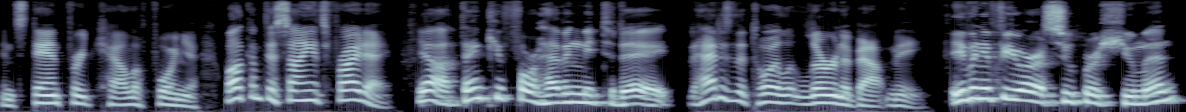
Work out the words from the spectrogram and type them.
in Stanford, California. Welcome to Science Friday. Yeah, thank you for having me today. How does the toilet learn about me? Even if you are a superhuman,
